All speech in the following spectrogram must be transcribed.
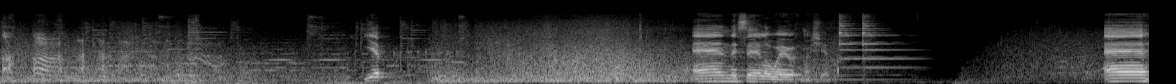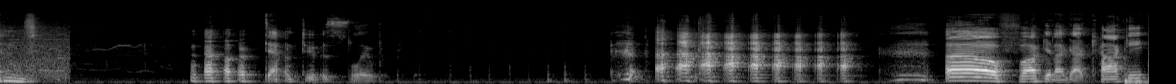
Yep. And they sail away with my ship. And now I'm down to a sloop. oh, fuck it. I got cocky.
